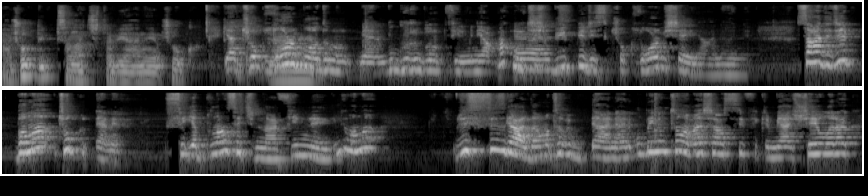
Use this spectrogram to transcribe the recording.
Ya çok büyük bir sanatçı tabii yani. Çok ya çok zor Yani. bu adamın yani bu grubun filmini yapmak Evet. müthiş büyük bir risk. Çok zor bir şey yani hani. Sadece bana çok yani se- yapılan seçimler filmle ilgili bana risksiz geldi ama tabii yani hani bu benim tamamen şahsi fikrim. Yani şey olarak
